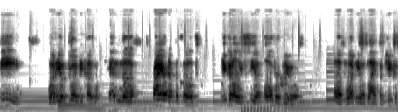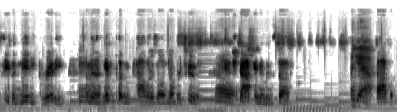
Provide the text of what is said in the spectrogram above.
see what he was doing because in the prior episodes, you could only see an overview of what he was like, but you could see the nitty gritty. I mean, him putting collars on number two oh, and shocking him and stuff. Yeah. Awesome.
